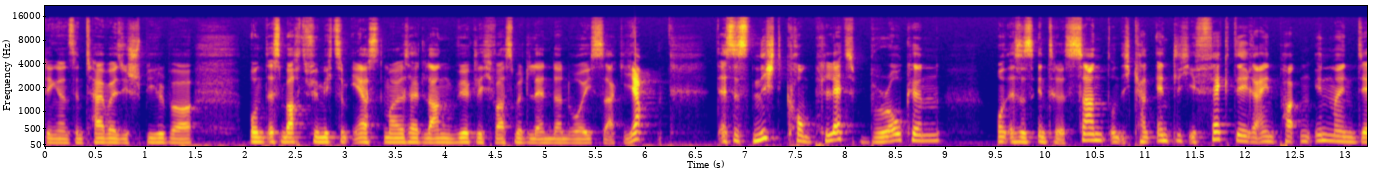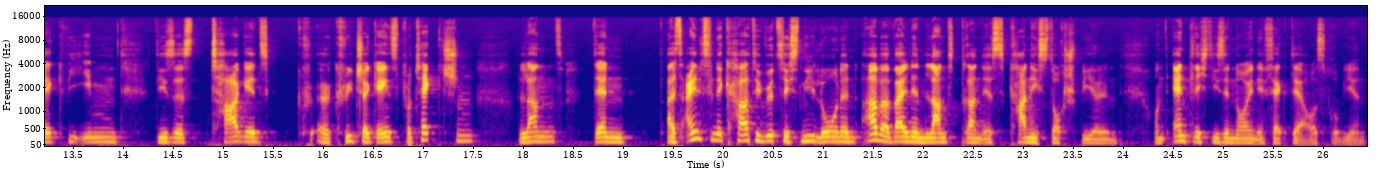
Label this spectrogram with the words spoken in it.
Dingern sind teilweise spielbar. Und es macht für mich zum ersten Mal seit langem wirklich was mit Ländern, wo ich sage, ja, es ist nicht komplett broken und es ist interessant und ich kann endlich Effekte reinpacken in mein Deck, wie eben dieses Target äh, Creature Gains Protection Land, denn als einzelne Karte wird es sich nie lohnen, aber weil ein Land dran ist, kann ich es doch spielen und endlich diese neuen Effekte ausprobieren.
